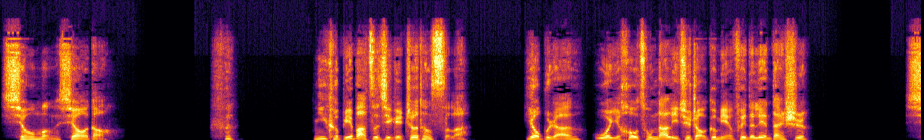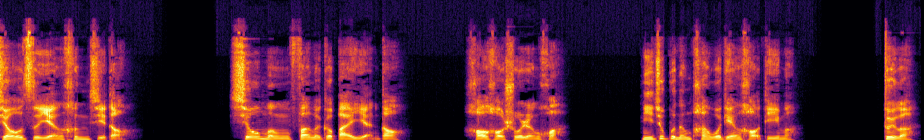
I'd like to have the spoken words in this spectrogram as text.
萧猛笑道：“哼，你可别把自己给折腾死了，要不然我以后从哪里去找个免费的炼丹师？”小紫妍哼唧道。萧猛翻了个白眼道：“好好说人话，你就不能盼我点好滴吗？对了，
